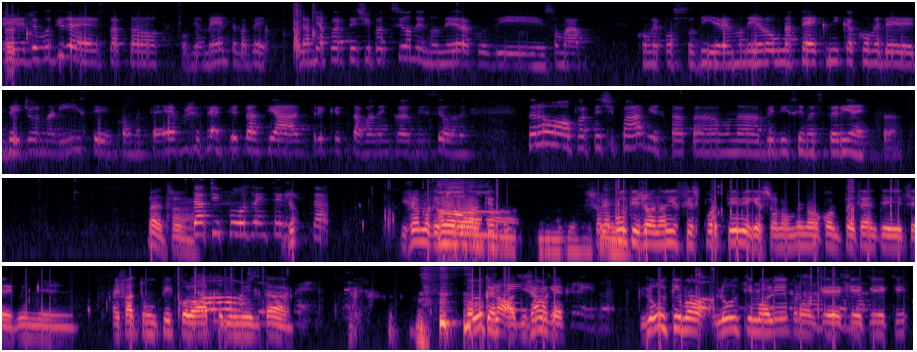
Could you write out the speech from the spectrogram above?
Eh, devo dire è stata ovviamente, vabbè, la mia partecipazione non era così, insomma, come posso dire, non ero una tecnica come de, dei giornalisti, come te per esempio e tanti altri che stavano in trasmissione però parteciparvi è stata una bellissima esperienza. Beh, insomma, da tifosa interista. Diciamo che oh, sono, anche, sono molti giornalisti sportivi che sono meno competenti di te, quindi hai fatto un piccolo no, atto di umiltà. Comunque no, diciamo che l'ultimo, no, l'ultimo libro che, che, che, che,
